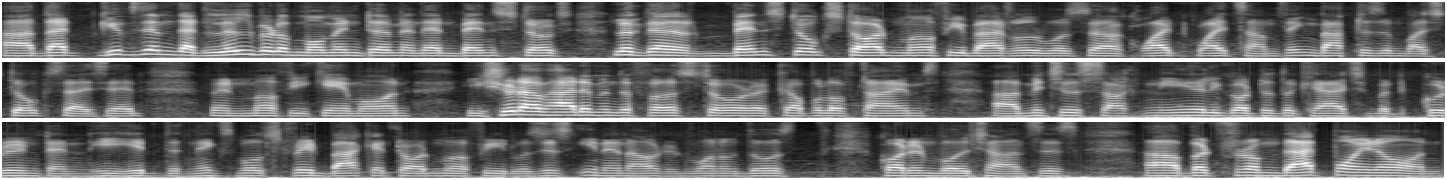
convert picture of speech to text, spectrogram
Uh, that gives them that little bit of momentum. And then Ben Stokes. Look, Ben Stokes Todd Murphy battle was uh, quite quite something. Baptism by Stokes, I said when Murphy came on. He should have had him in the first over a couple of times. Uh, Mitchell Starc nearly got to the catch but couldn't, and he hit the next ball straight back at Todd Murphy. It was just in and out at one of those cotton ball chances. Uh, but from that point on,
